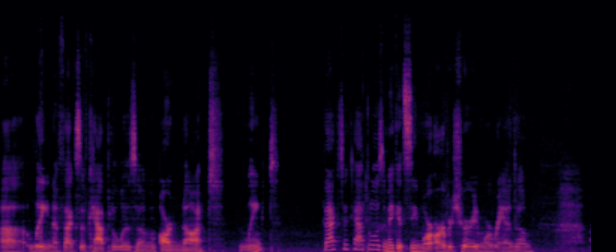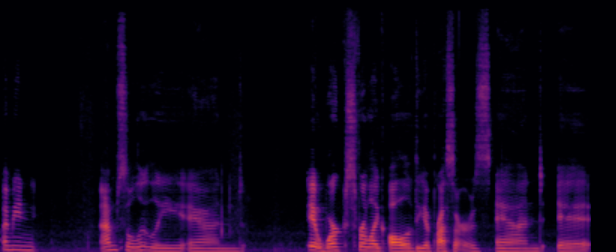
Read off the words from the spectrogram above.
uh, latent effects of capitalism are not linked back to capitalism. Make it seem more arbitrary, more random. I mean, absolutely. And it works for like all of the oppressors. And it,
